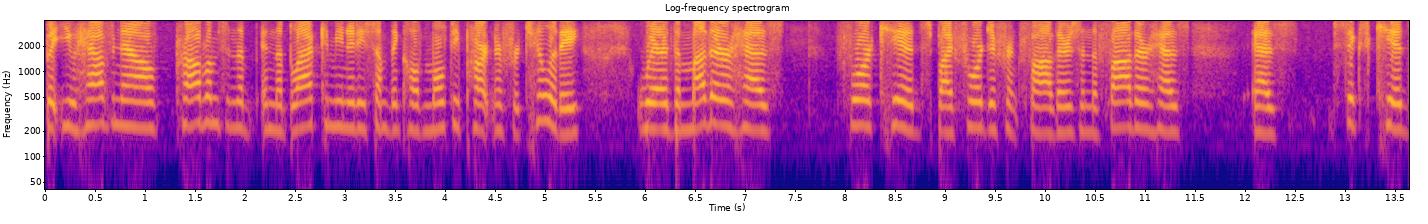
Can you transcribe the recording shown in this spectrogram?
but you have now problems in the in the black community, something called multi-partner fertility, where the mother has four kids by four different fathers, and the father has has six kids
